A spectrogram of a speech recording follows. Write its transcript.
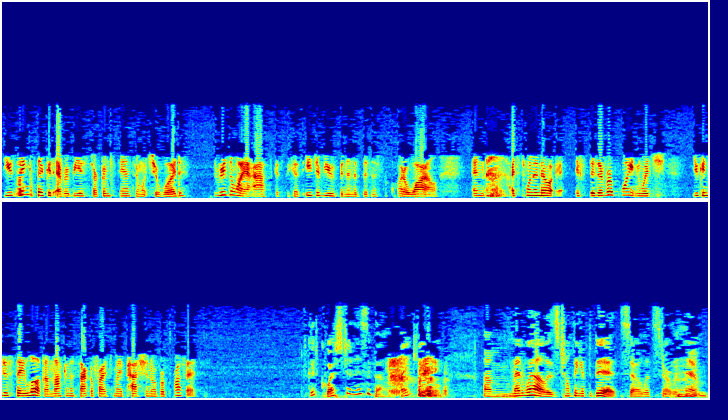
do you think there could ever be a circumstance in which you would? The reason why I ask is because each of you have been in the business for quite a while, and I just want to know if there's ever a point in which you can just say, look, I'm not going to sacrifice my passion over profit. Good question, Isabel. Thank you. Um, Manuel is chomping at the bit, so let's start with him.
